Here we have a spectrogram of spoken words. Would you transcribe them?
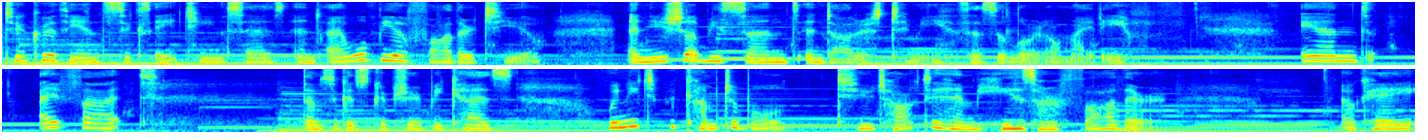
2 Corinthians 6:18 says, "And I will be a father to you, and you shall be sons and daughters to me," says the Lord Almighty. And I thought that was a good scripture because we need to be comfortable to talk to him. He is our father. Okay?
